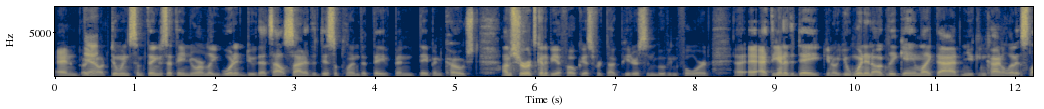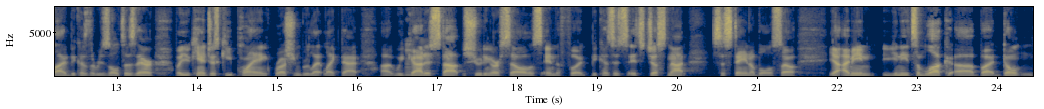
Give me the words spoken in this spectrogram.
and yeah. you know doing some things that they normally wouldn't do. That's outside of the discipline that they've been they've been coached. I'm sure it's going to be a focus for Doug Pederson moving forward. Uh, at the end of the day, you know, you win an ugly game like that and you can kind of let it slide because the result is there, but you can't just keep playing Russian roulette like that. Uh, we mm-hmm. got to stop shooting ourselves in the foot because it's it's just not sustainable. So yeah, I mean, you need some luck, uh, but don't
